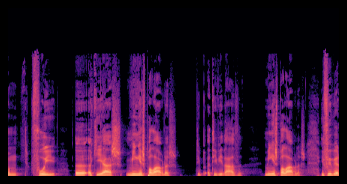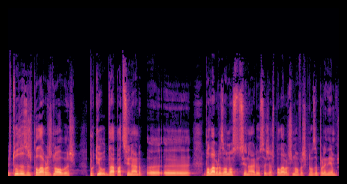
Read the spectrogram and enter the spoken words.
um, fui uh, aqui às minhas palavras, tipo, atividade, minhas palavras, e fui ver todas as palavras novas, porque eu dá para adicionar uh, uh, palavras ao nosso dicionário, ou seja, as palavras novas que nós aprendemos,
